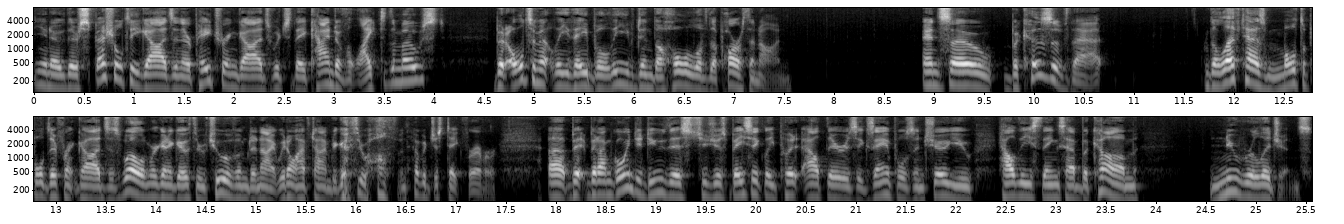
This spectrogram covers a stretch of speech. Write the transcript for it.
you know, their specialty gods and their patron gods, which they kind of liked the most, but ultimately they believed in the whole of the Parthenon. And so, because of that, the left has multiple different gods as well, and we're going to go through two of them tonight. We don't have time to go through all of them, that would just take forever. Uh, but, but I'm going to do this to just basically put out there as examples and show you how these things have become new religions.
